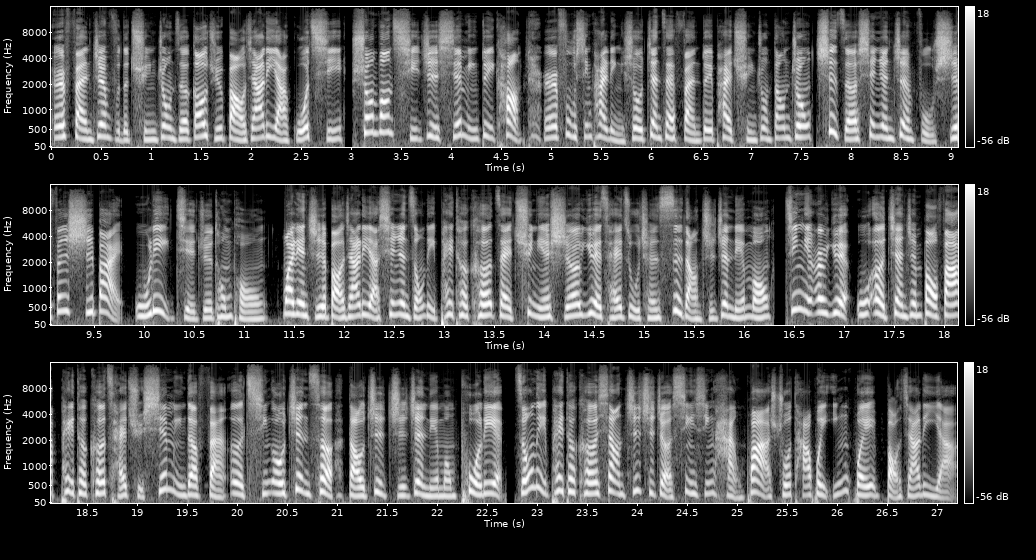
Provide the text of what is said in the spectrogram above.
而反政府的群众则高举保加利亚国旗，双方旗帜鲜明对抗。而复兴派领袖站在反对派群众当中，斥责现任政府十分失败，无力解决通膨。外电指，保加利亚现任总总理佩特科在去年十二月才组成四党执政联盟，今年二月乌俄战争爆发，佩特科采取鲜明的反俄亲欧政策导致执政联盟破裂。总理佩特科向支持者信心喊话，说他会赢回保加利亚。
